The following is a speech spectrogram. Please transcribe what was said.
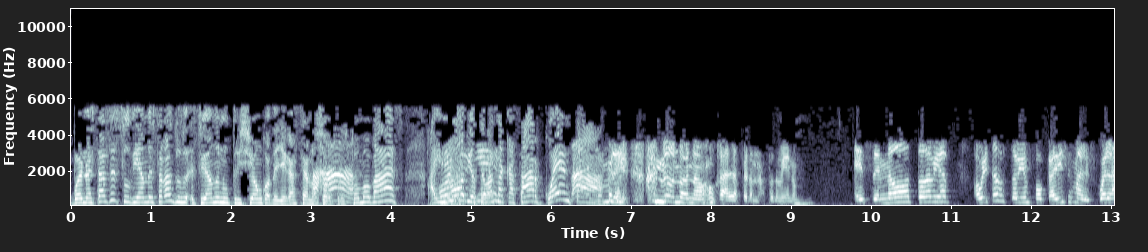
Bueno, estás estudiando, estabas estudiando nutrición cuando llegaste a nosotros. Ajá. ¿Cómo vas? Hay novio, te vas a casar, cuenta. Ay, hombre, no, no, no, ojalá, pero no, todavía no. Este, no, todavía, ahorita estoy enfocadísima a la escuela,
